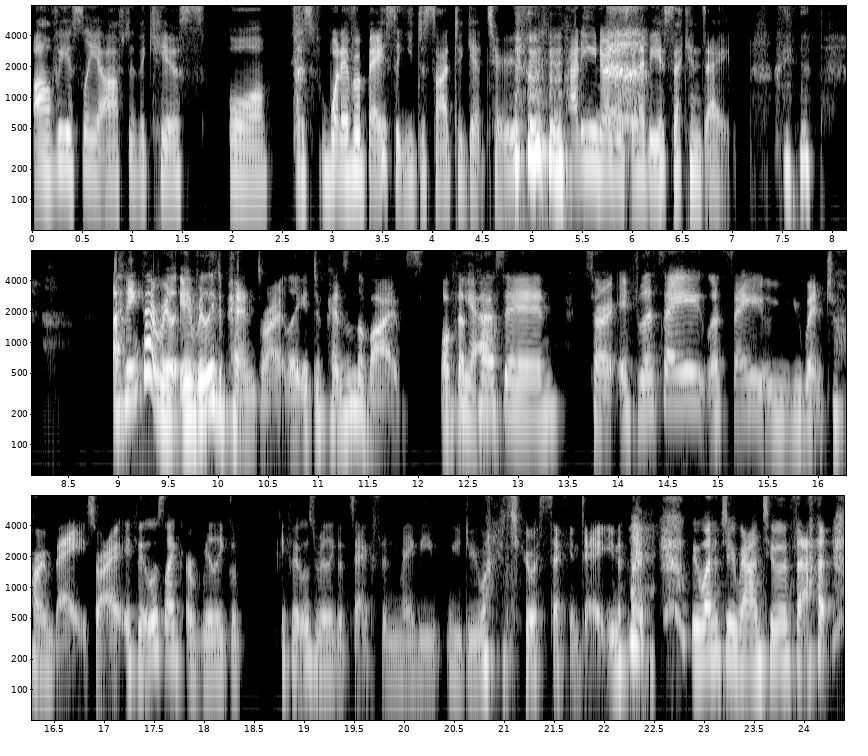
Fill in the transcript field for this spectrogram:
obviously after the kiss or as whatever base that you decide to get to, how do you know there's going to be a second date? I think that really it really depends, right? Like it depends on the vibes of that Yeah. person. So if let's say let's say you you went to home base, right? If it was like a really good if it was really good sex, then maybe you do want to do a second date, you know. we want to do round two of that.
